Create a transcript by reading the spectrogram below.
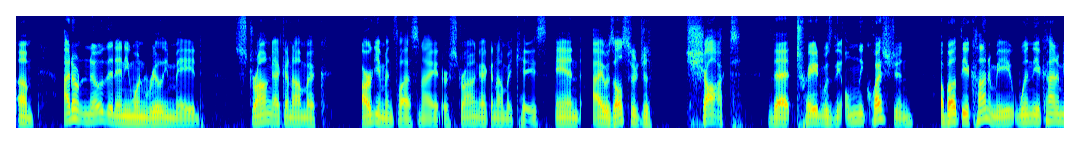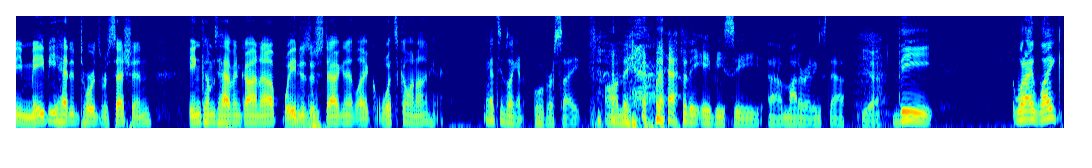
Um, I don't know that anyone really made strong economic arguments last night or strong economic case. And I was also just shocked that trade was the only question about the economy when the economy may be headed towards recession. Incomes haven't gone up, wages are stagnant. Like, what's going on here? That seems like an oversight on the behalf of the ABC uh, moderating staff. Yeah. The what I like,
